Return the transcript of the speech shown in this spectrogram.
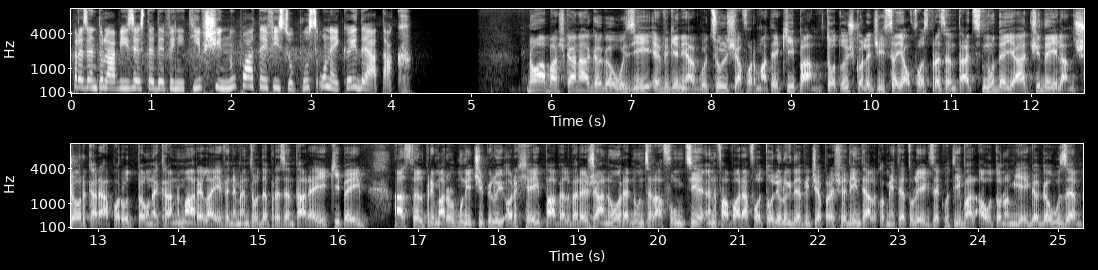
Prezentul aviz este definitiv și nu poate fi supus unei căi de atac. Noua bașcana Găgăuziei, Evgenia Guțul, și-a format echipa. Totuși, colegii săi au fost prezentați nu de ea, ci de Ilan Șor, care a apărut pe un ecran mare la evenimentul de prezentare a echipei. Astfel, primarul municipiului Orhei, Pavel Verejanu, renunță la funcție în favoarea fotoliului de vicepreședinte al Comitetului Executiv al Autonomiei Găgăuze.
